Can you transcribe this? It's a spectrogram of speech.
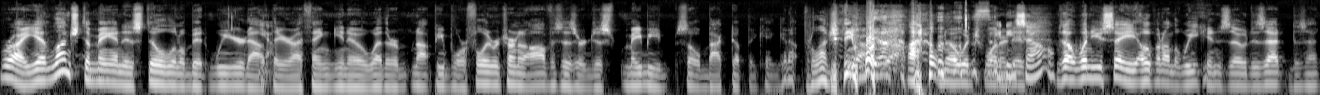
Right, yeah, lunch demand is still a little bit weird out Yeah. there. I think you know whether or not people are fully returning to offices or just maybe so backed up they can't get up for lunch anymore. I don't know which one Maybe it is. so. when you say open on the weekends, though, does that does that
